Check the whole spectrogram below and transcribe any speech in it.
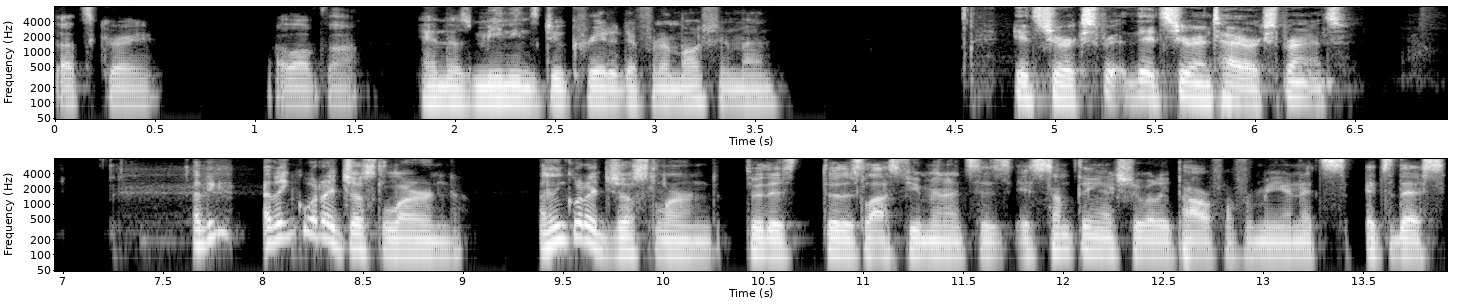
That's great. I love that. And those meanings do create a different emotion, man. it's your experience. It's your entire experience. I think I think what I just learned, I think what I just learned through this through this last few minutes is is something actually really powerful for me. And it's it's this.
